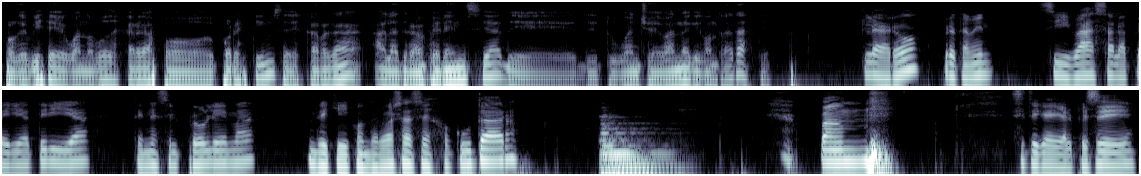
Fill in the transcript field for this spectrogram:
porque viste que cuando vos descargas por, por Steam se descarga a la transferencia de, de tu ancho de banda que contrataste. Claro, pero también si vas a la piratería, tenés el problema de que cuando lo vayas a ejecutar, ¡pam! Si te caiga el PC,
